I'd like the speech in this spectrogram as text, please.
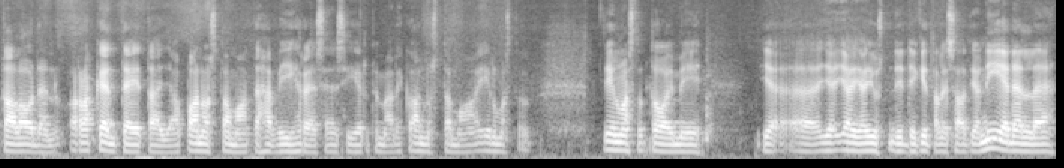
talouden rakenteita ja panostamaan tähän vihreäseen siirtymään, eli kannustamaan ilmasto, ilmastotoimia ja, ja, ja just digitalisaatio ja niin edelleen.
